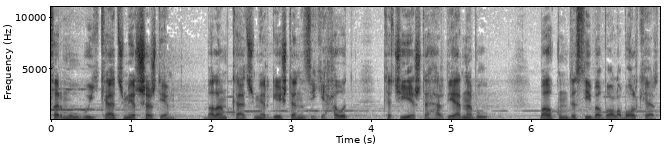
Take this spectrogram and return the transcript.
فەرموو بووی کاتژمێر شەش دێم بەڵام کاتژمێر گەیشتە نزیکی حەوت کەچی ئێشتا هەر دیار نەبوو باوکم دەستی بە بۆڵە بۆڵ کرد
